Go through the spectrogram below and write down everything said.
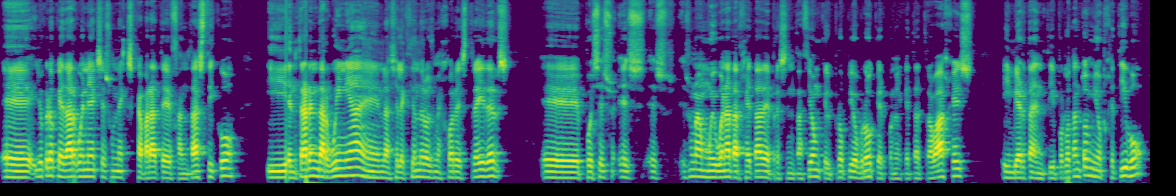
Eh, yo creo que Darwinex es un escaparate fantástico y entrar en Darwinia, en la selección de los mejores traders, pues es, es, una muy buena tarjeta de presentación que el propio broker con el que te trabajes invierta en ti. Por lo tanto, mi objetivo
